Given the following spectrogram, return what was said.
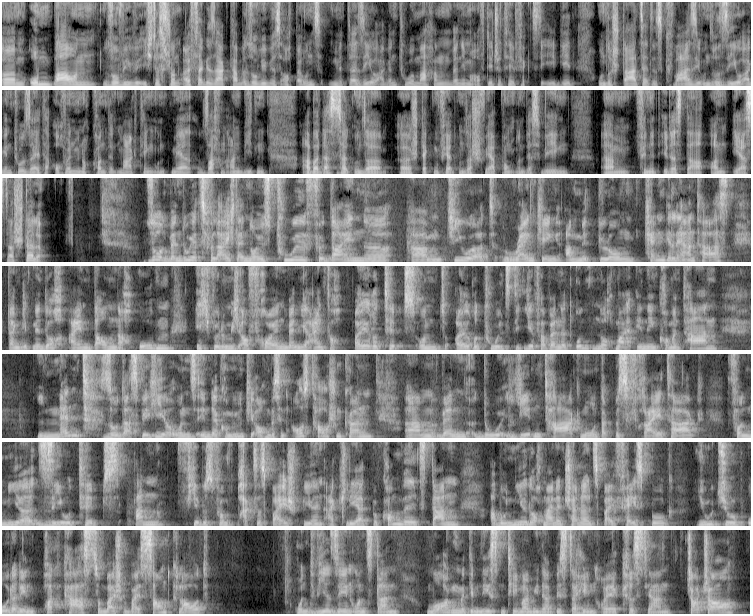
ähm, umbauen, so wie ich das schon öfter gesagt habe, so wie wir es auch bei uns mit der SEO-Agentur machen, wenn ihr mal auf digitaleffects.de geht. Unsere Startseite ist quasi unsere SEO-Agentur-Seite, auch wenn wir noch Content-Marketing und mehr Sachen anbieten. Aber das ist halt unser äh, Steckenpferd, unser Schwerpunkt und deswegen ähm, findet ihr das da an erster Stelle. So, und wenn du jetzt vielleicht ein neues Tool für deine ähm, Keyword-Ranking-Ermittlung kennengelernt hast, dann gib mir doch einen Daumen nach oben. Ich würde mich auch freuen, wenn ihr einfach eure Tipps und eure Tools, die ihr verwendet, unten nochmal in den Kommentaren nennt, so dass wir hier uns in der Community auch ein bisschen austauschen können. Ähm, wenn du jeden Tag, Montag bis Freitag, von mir SEO-Tipps an vier bis fünf Praxisbeispielen erklärt bekommen willst, dann abonniere doch meine Channels bei Facebook, YouTube oder den Podcast zum Beispiel bei SoundCloud. Und wir sehen uns dann morgen mit dem nächsten Thema wieder. Bis dahin, euer Christian. Ciao, ciao.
